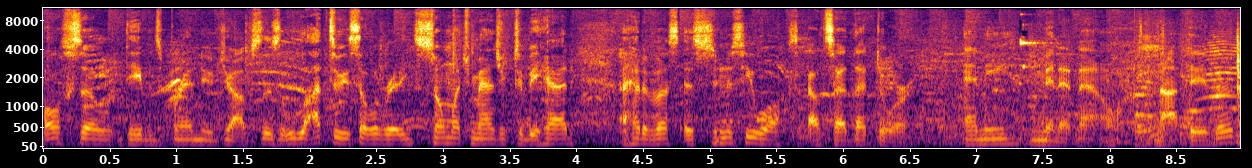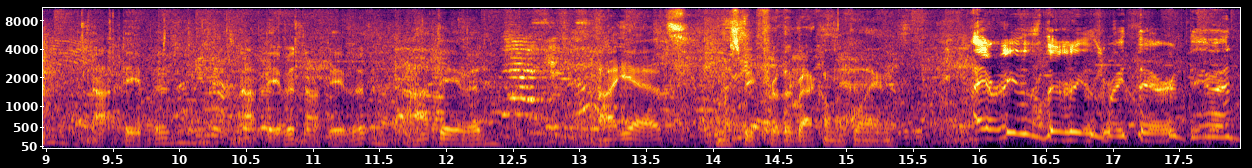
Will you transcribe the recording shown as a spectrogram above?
also David's brand new job. So there's a lot to be celebrating, so much magic to be had ahead of us as soon as he walks outside that door any minute now. Not David, not David, not David, not David, not David, not yet. Must be further back on the plane. There he is, there he is, right there, David.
